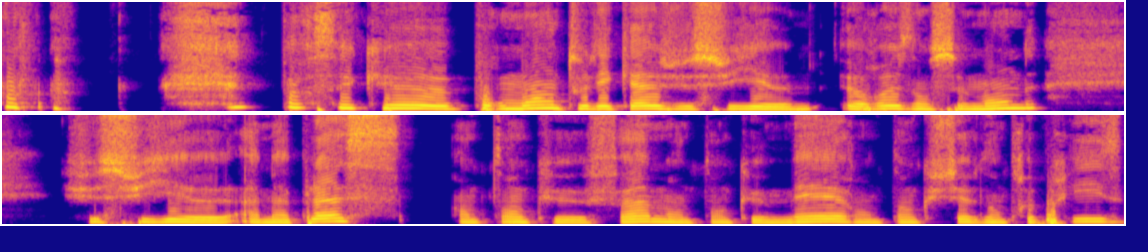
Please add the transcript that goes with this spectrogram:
Parce que pour moi, en tous les cas, je suis euh, heureuse dans ce monde. Je suis euh, à ma place en tant que femme, en tant que mère, en tant que chef d'entreprise,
